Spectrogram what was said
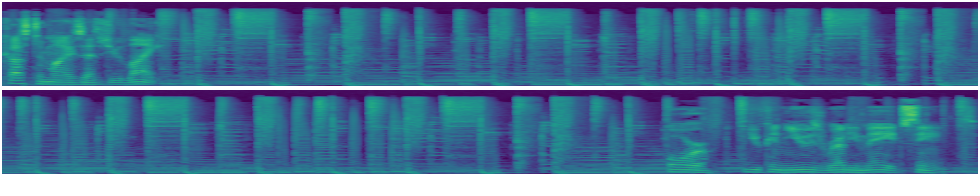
Customize as you like. Or, you can use ready-made scenes.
